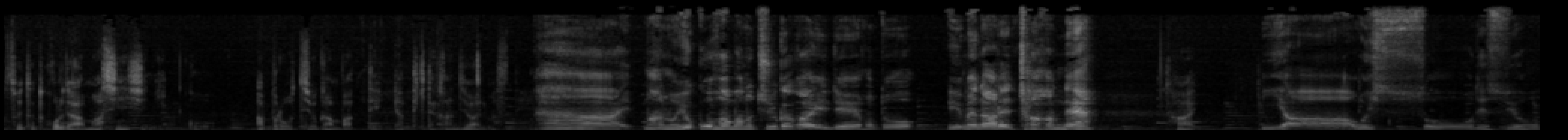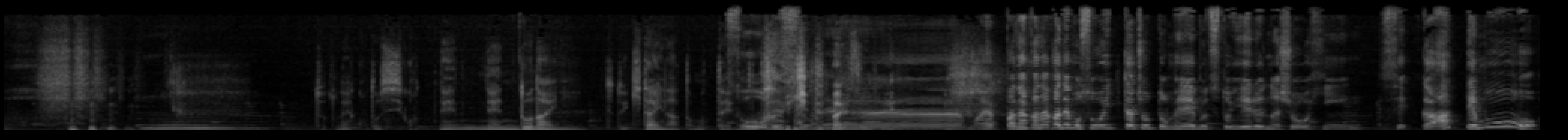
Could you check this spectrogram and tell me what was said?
そういったところではまあ真摯にこうアプローチを頑張ってやってきた感じはありますね。はーい、まあ、あの横浜の中華街で本当有名なあれチャーハンね。はい、いやー美味しそうですよ。うん。ちょっとね今年こ年年度内にちょっと行きたいなと思ってそうですよね。すよね。まあ、やっぱなかなかでもそういったちょっと名物と言えるような商品があっても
